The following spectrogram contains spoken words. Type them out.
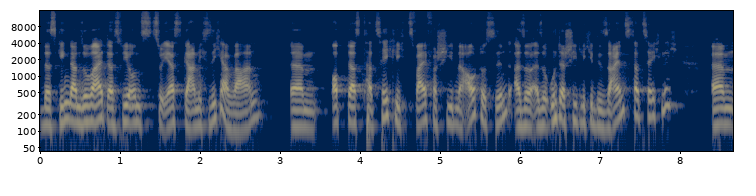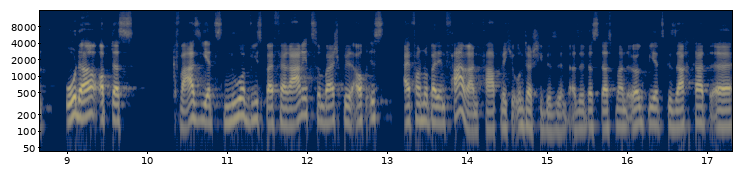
das ging dann so weit, dass wir uns zuerst gar nicht sicher waren, ähm, ob das tatsächlich zwei verschiedene Autos sind, also, also unterschiedliche Designs tatsächlich, ähm, oder ob das quasi jetzt nur, wie es bei Ferrari zum Beispiel auch ist, einfach nur bei den Fahrern farbliche Unterschiede sind. Also dass, dass man irgendwie jetzt gesagt hat, äh,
